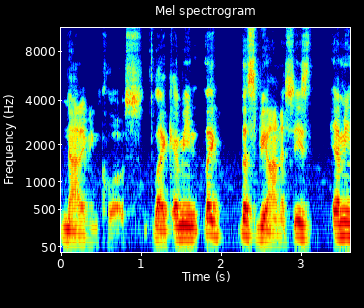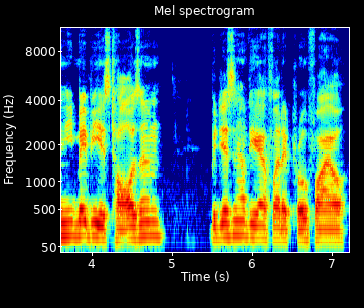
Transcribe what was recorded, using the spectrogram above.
not even close. Like, I mean, like let's be honest. He's I mean, he may be as tall as him, but he doesn't have the athletic profile.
